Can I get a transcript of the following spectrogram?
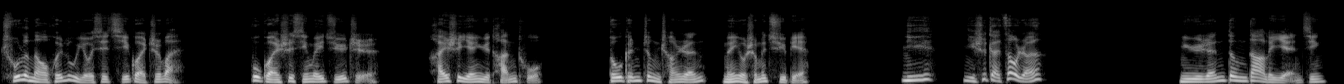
除了脑回路有些奇怪之外，不管是行为举止还是言语谈吐。都跟正常人没有什么区别。你你是改造人？女人瞪大了眼睛，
